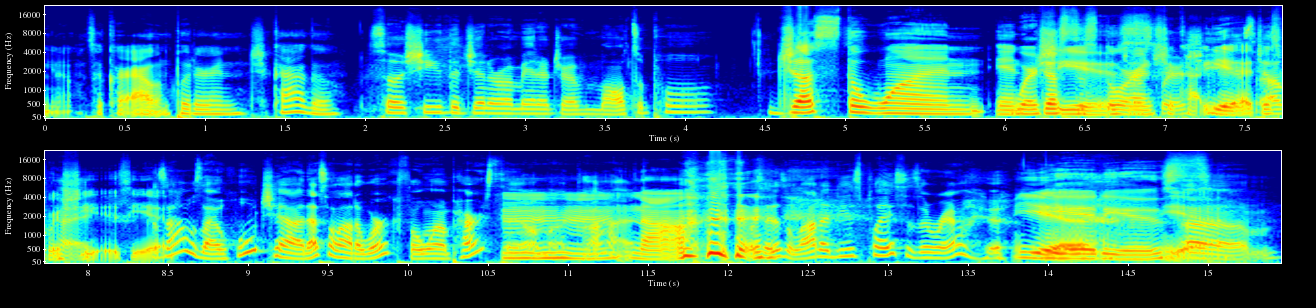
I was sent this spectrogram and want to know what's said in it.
you know took her out and put her in chicago So is she the general manager of multiple? just the one in Where just she the is. store in Just where chicago yeah is, just where she is yeah Because I was like, who child? That's a lot of work for one person. Oh my Mhm. god. no I There's a lot of these places around here. yeah, yeah it is. Yeah. Um,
